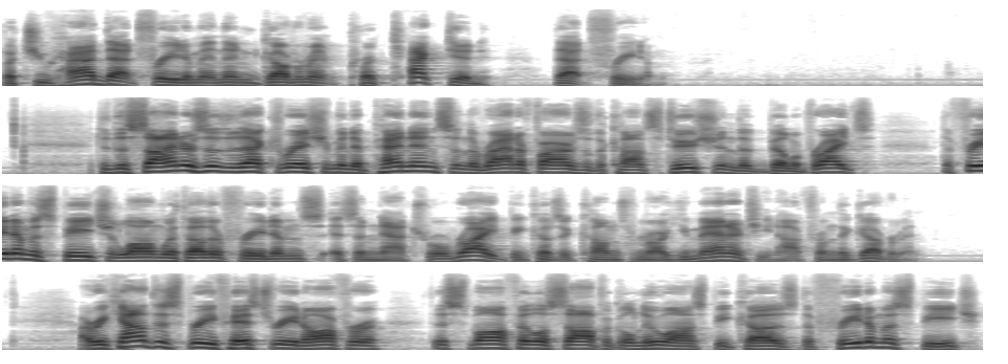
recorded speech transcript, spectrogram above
but you had that freedom, and then government protected that freedom. To the signers of the Declaration of Independence and the ratifiers of the Constitution, the Bill of Rights, the freedom of speech, along with other freedoms, is a natural right because it comes from our humanity, not from the government. I recount this brief history and offer this small philosophical nuance because the freedom of speech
